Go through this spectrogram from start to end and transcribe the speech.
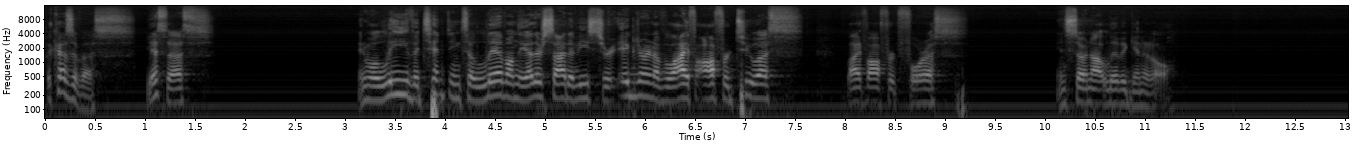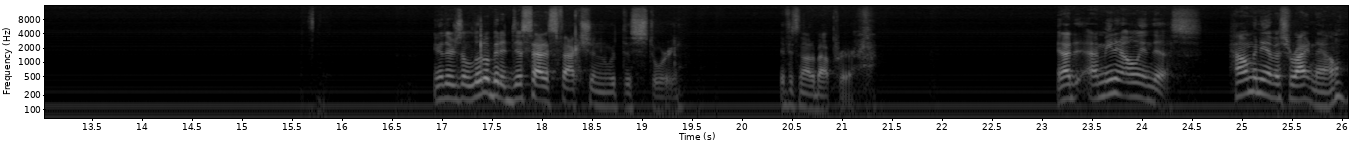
because of us. Yes, us. And we'll leave attempting to live on the other side of Easter, ignorant of life offered to us, life offered for us, and so not live again at all. You know, there's a little bit of dissatisfaction with this story if it's not about prayer. And I, I mean it only in this. How many of us right now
